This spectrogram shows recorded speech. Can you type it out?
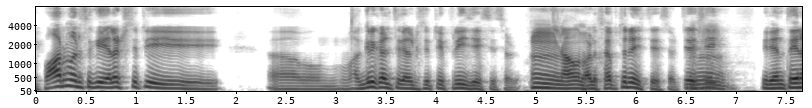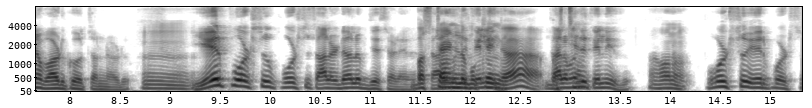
ఫార్మర్స్కి ఎలక్ట్రిసిటీ అగ్రికల్చర్ ఎలక్ట్రిసిటీ ఫ్రీ చేసేసాడు. వాళ్ళకి సబ్సిడైజ్ చేశాడు. చేసి మీరు ఎంతైనా వాడుకోవచ్చు అన్నాడు. ఎయిర్పోర్ట్స్ పోర్ట్స్ చాలా డెవలప్ చేశాడు ఆయన. బస్ స్టాండ్లు తెలీదు. ముఖ్యంగా చాలా మంది స్టాండ్. తెలియదు. అవును. పోర్ట్స్ ఎయిర్పోర్ట్స్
